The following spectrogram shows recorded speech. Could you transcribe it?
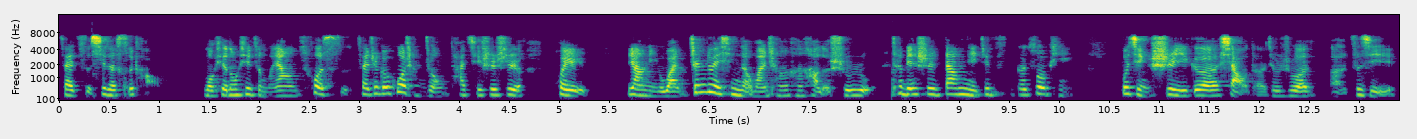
再仔细的思考某些东西怎么样措辞。在这个过程中，它其实是会。让你完针对性的完成很好的输入，特别是当你这个作品不仅是一个小的，就是说呃自己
